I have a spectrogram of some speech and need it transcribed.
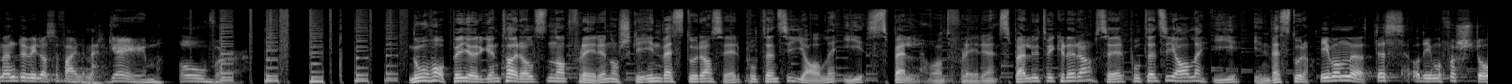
men du vil også feile mer. Game over. Nå håper Jørgen Taraldsen at flere norske investorer ser potensialet i spill, og at flere spillutviklere ser potensialet i investorer. Vi må møtes, og de må forstå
